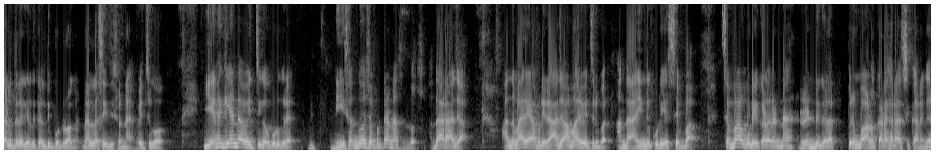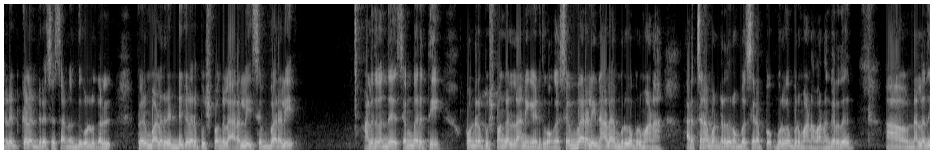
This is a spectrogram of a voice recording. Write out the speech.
கழுத்தில் இருக்கிறது கழுத்தி போட்டுருவாங்க. நல்ல செய்தி சொன்னேன் வச்சுக்கோ. எனக்கு ஏன்டா வச்சுக்க கொடுக்குற? நீ சந்தோஷப்பட்டா நான் சந்தோஷம். அதான் ராஜா. அந்த மாதிரி அப்படி ராஜா மாதிரி வச்சுருப்பார். அந்த ஐந்து கூடிய செவ்வா. செவ்வாய் கூடிய கலர் என்ன? ரெட்டு கலர் பெரும்பாலும் கடகராசிக்காரங்க ரெட் கலர் ட்ரெஸ்ஸஸ் அணிந்து கொள்ளுங்கள். பெரும்பாலும் ரெட்டு கலர் புஷ்பங்கள் அரளி செவ்வரளி அல்லது வந்து செம்பருத்தி போன்ற புஷ்பங்கள்லாம் நீங்கள் எடுத்துக்கோங்க. செவ்வரளினால் முருகப்பெருமானை அர்ச்சனை பண்ணுறது ரொம்ப சிறப்பு. முருகப்பெருமானை வணங்குறது நல்லது.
